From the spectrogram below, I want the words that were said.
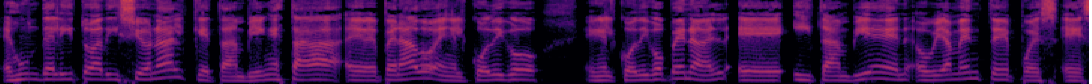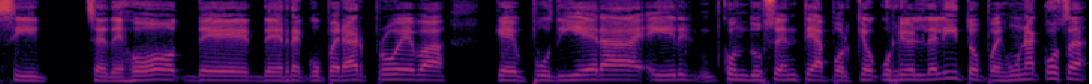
es un delito adicional que también está eh, penado en el código en el código penal eh, y también obviamente pues si se dejó de, de recuperar prueba que pudiera ir conducente a por qué ocurrió el delito, pues una cosa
